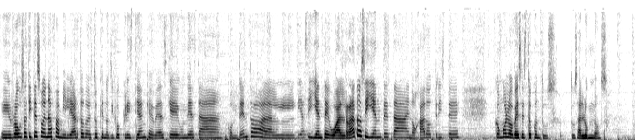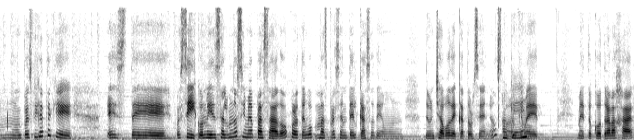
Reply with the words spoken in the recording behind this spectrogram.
Eh, Rose, ¿a ti te suena familiar todo esto que nos dijo Cristian? Que veas que un día está contento, al día siguiente o al rato siguiente está enojado, triste. ¿Cómo lo ves esto con tus, tus alumnos? Mm, pues fíjate que, este, pues sí, con mis alumnos sí me ha pasado, pero tengo más presente el caso de un, de un chavo de 14 años con el que me me tocó trabajar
